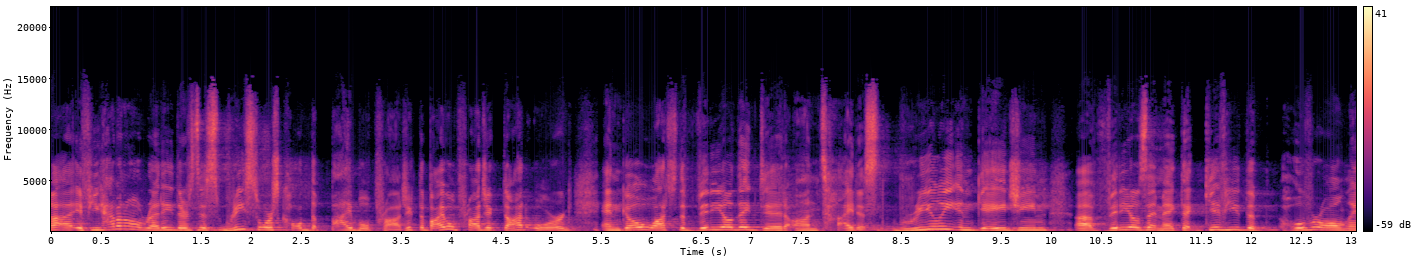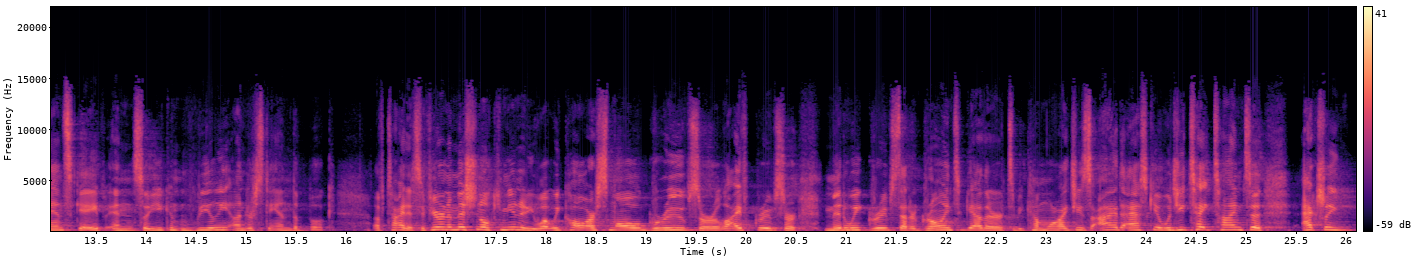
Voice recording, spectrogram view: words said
uh, if you haven't already, there's this resource called the Bible Project, thebibleproject.org, and go watch the video they did on Titus. Really engaging uh, videos they make that give you the overall landscape, and so you can really understand the book of Titus. If you're in a missional community, what we call our small groups or life groups or midweek groups that are growing together to become more like Jesus, I'd ask you, would you take time to actually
